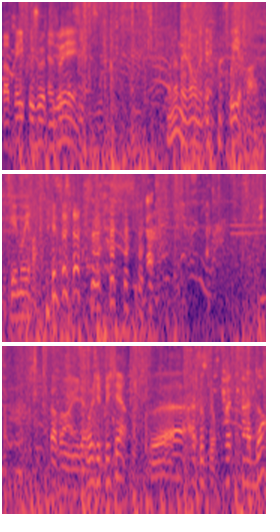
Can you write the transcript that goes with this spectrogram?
Après, il faut jouer à Bien plus. Non, non, mais non, mais... Oui, enfin, tu es Moira. Pas vraiment, il est là. Moi, j'ai pris cher. Ouah, attention. Tu vas te faire là-dedans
